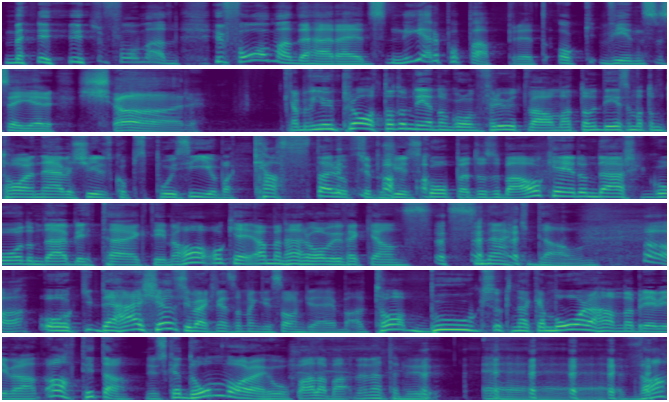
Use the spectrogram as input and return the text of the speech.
Men hur får man, hur får man det här ens ner på pappret och Vince säger “kör”? Ja, men vi har ju pratat om det någon gång förut, va? om att de, det är som att de tar en näve kylskåpspoesi och bara kastar upp det på kylskåpet och så bara okej, okay, de där ska gå, de där blir tag team. Jaha, okej, okay, ja, men här har vi veckans Snackdown. ja. Och det här känns ju verkligen som en sån grej. Bara, ta Boogs och Nakamura hamnar bredvid varandra. Ah, titta, nu ska de vara ihop. Alla bara, men vänta nu, Eh, va?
